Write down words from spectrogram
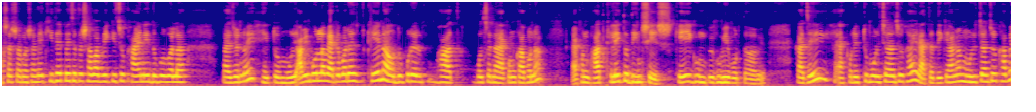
আসার সঙ্গে সঙ্গে খিদে পেয়েছে তো স্বাভাবিক, কিছু খায়নি দুপুরবেলা। তাই জন্যই একটু মুড়ি, আমি বললাম একেবারে খেয়ে নাও, দুপুরের ভাত, বলছে না এখন খাব না, এখন ভাত খেলেই তো দিন শেষ, খেয়েই ঘুম, ঘুমিয়ে পড়তে হবে। কাজেই এখন একটু মুড়ি চানাচুর খাই, রাতের দিকে আমার মুড়ি চানাচুর খাবে।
